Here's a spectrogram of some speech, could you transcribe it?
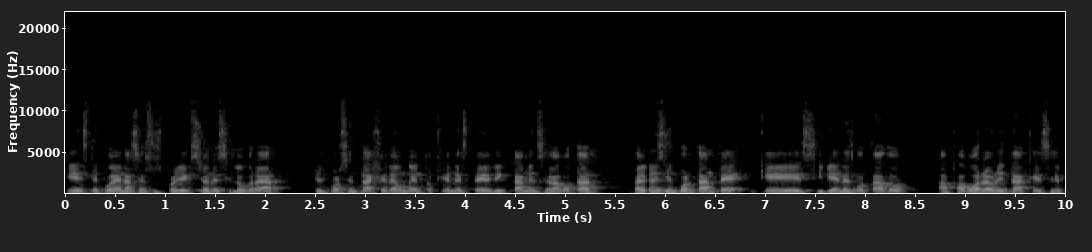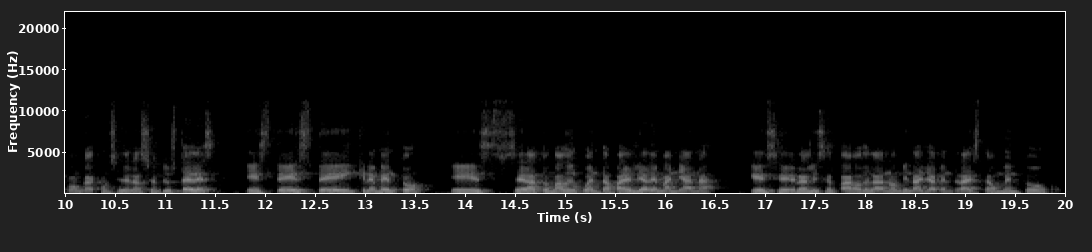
este, pueden hacer sus proyecciones y lograr el porcentaje de aumento que en este dictamen se va a votar. También es importante que si bien es votado a favor ahorita que se ponga a consideración de ustedes, este, este incremento eh, será tomado en cuenta para el día de mañana que se realice el pago de la nómina, ya vendrá este aumento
